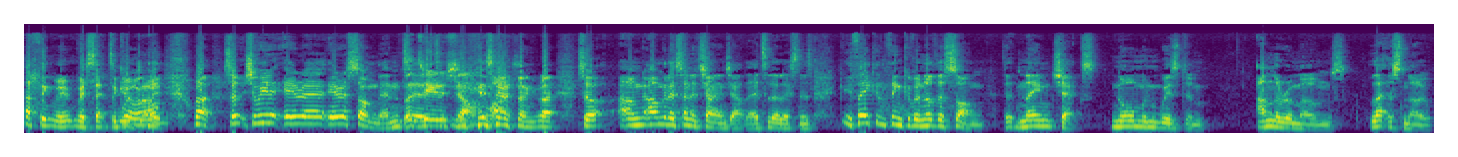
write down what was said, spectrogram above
I think we're, we're set to go, We're aren't we? Right, so shall we hear a, hear a song then? Let's hear a song, hear a right. song, right. So I'm, I'm going to send a challenge out there to the listeners. If they can think of another song that name checks Norman Wisdom and the Ramones, let us know.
